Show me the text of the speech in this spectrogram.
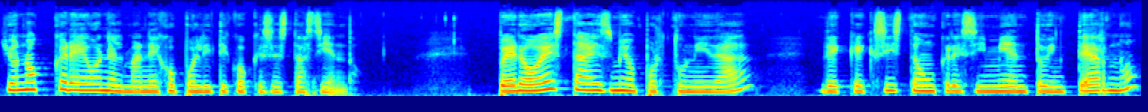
Yo no creo en el manejo político que se está haciendo pero esta es mi oportunidad de que exista un crecimiento interno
